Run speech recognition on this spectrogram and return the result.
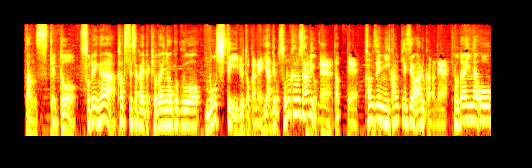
たんすけど、それがかつて栄えた巨大な王国を模しているとかね。いや、でもその可能性あるよね。だって、完全に関係性はあるからね。巨大な王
